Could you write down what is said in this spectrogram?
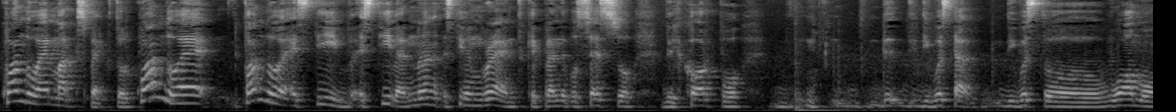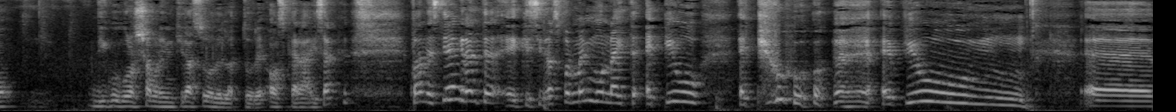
Quando è Mark Spector, quando è quando è, Steve, è Steven, Steven, Grant che prende possesso del corpo di, di, di, questa, di questo uomo di cui conosciamo l'identità solo dell'attore Oscar Isaac quando Steven Grant eh, che si trasforma in Moon Knight è più è più è più eh,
